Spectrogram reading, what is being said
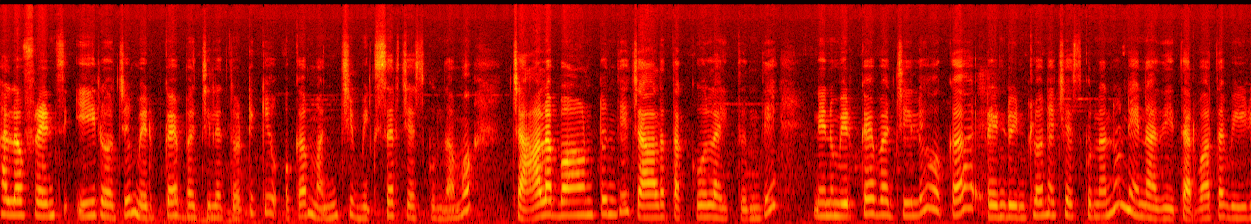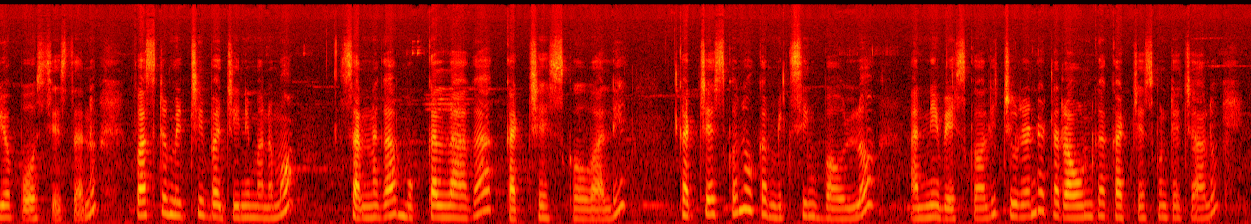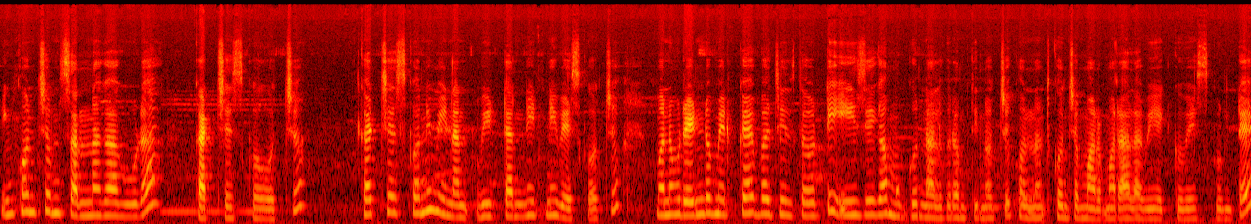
Hello friends ఈరోజు మిరపకాయ బజ్జీలతోటికి ఒక మంచి మిక్సర్ చేసుకుందాము. చాలా బాగుంటుంది చాలా తక్కువలో అవుతుంది నేను మిరపకాయ బజ్జీలు ఒక రెండు ఇంట్లోనే చేసుకున్నాను. నేను అది తర్వాత వీడియో పోస్ట్ చేస్తాను. ఫస్ట్ మిర్చి బజ్జీని మనము సన్నగా ముక్కల్లాగా కట్ చేసుకోవాలి. కట్ చేసుకొని ఒక మిక్సింగ్ బౌల్లో అన్నీ వేసుకోవాలి. చూడండి అట్లా రౌండ్గా కట్ చేసుకుంటే చాలు. ఇంకొంచెం సన్నగా కూడా కట్ చేసుకోవచ్చు. కట్ చేసుకొని వీన వీటన్నిటిని వేసుకోవచ్చు. మనం రెండు మిరపకాయ బజ్జీలతోటి ఈజీగా ముగ్గురు నలుగురం తినొచ్చు. కొన్న కొంచెం మరమరాలు అవి ఎక్కువ వేసుకుంటే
